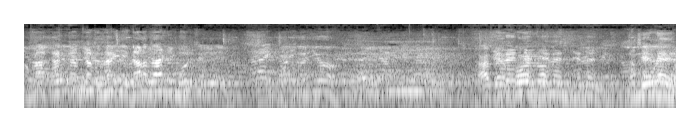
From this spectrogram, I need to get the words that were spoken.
હમણાં ચેલેન્જ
